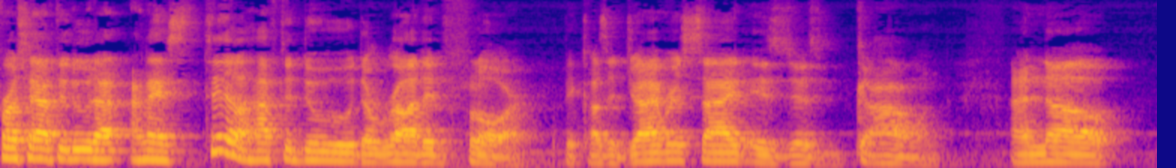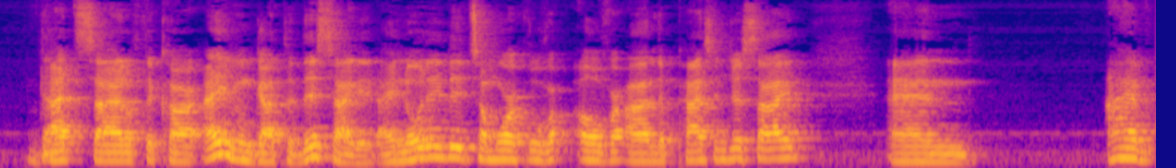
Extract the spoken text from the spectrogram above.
First I have to do that and I still have to do the rotted floor because the driver's side is just gone. And now that side of the car, I even got to this side. I know they did some work over, over on the passenger side and I've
